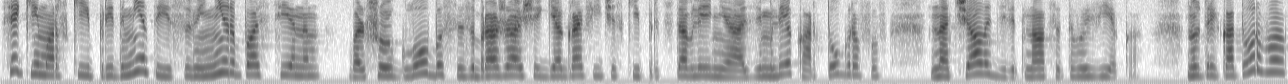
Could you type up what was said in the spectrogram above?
Всякие морские предметы и сувениры по стенам – Большой глобус, изображающий географические представления о Земле картографов начала XIX века, внутри которого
